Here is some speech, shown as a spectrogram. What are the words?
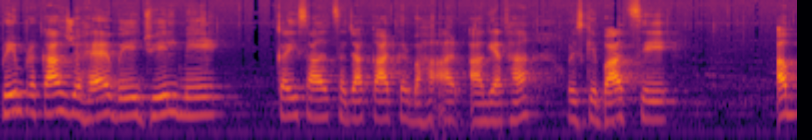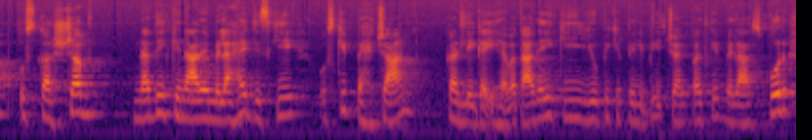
प्रेम प्रकाश जो है, वे जेल में कई साल सजा काट कर बाहर आ गया था और इसके बाद से अब उसका शव नदी किनारे मिला है, जिसकी उसकी पहचान कर ली गई है। बता दें कि यूपी के पीलीभीत जनपद के बिलासपुर,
